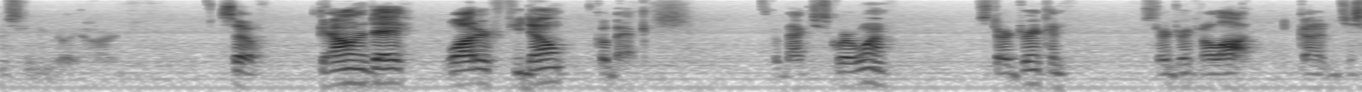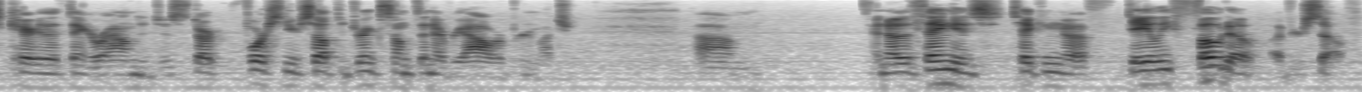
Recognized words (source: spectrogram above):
it's going to be really hard. So, gallon a day, water. If you don't, go back. Go back to square one. Start drinking. Start drinking a lot. To just carry that thing around and just start forcing yourself to drink something every hour, pretty much. Um, another thing is taking a daily photo of yourself.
